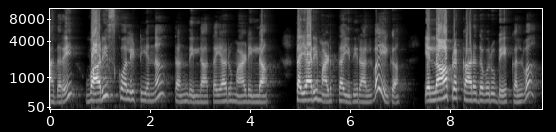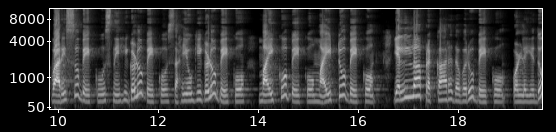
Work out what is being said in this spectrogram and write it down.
ಆದರೆ ವಾರಿಸ್ ಕ್ವಾಲಿಟಿಯನ್ನು ತಂದಿಲ್ಲ, ತಯಾರು ಮಾಡಿಲ್ಲ. ತಯಾರಿ ಮಾಡ್ತಾ ಇದ್ದೀರಾ ಅಲ್ವಾ ಈಗ? ಎಲ್ಲ ಪ್ರಕಾರದವರು ಬೇಕಲ್ವ? ವಾರಿಸು ಬೇಕು, ಸ್ನೇಹಿಗಳು ಬೇಕು, ಸಹಯೋಗಿಗಳು ಬೇಕು, ಮೈಕು ಬೇಕು, ಮೈಟು ಬೇಕು, ಎಲ್ಲ ಪ್ರಕಾರದವರು ಬೇಕು. ಒಳ್ಳೆಯದು.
